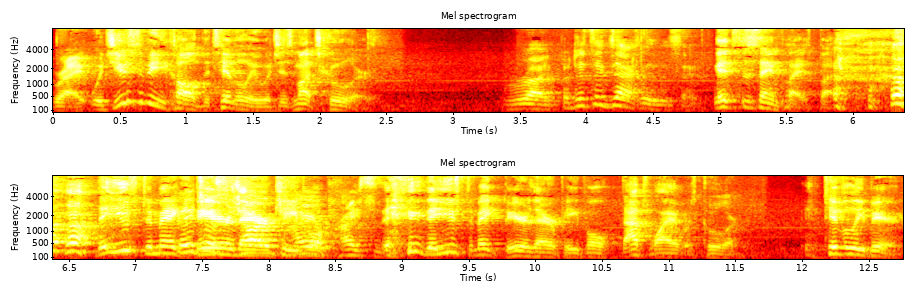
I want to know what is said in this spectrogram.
Right. Which used to be called the Tivoli, which is much cooler. Right, but it's exactly the same. It's the same place, but they used to make beer there, people. higher prices. They, they used to make beer there, people. That's why it was cooler. Tivoli beer.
